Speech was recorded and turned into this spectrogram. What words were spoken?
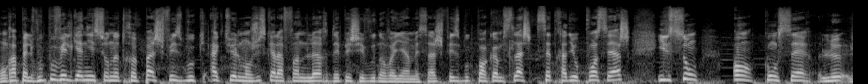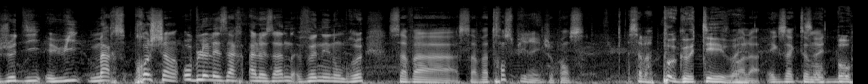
On rappelle vous pouvez le gagner sur notre page Facebook actuellement jusqu'à la fin de l'heure. Dépêchez-vous d'envoyer un message facebook.com slash 7radio.ch ils sont en concert le jeudi 8 mars prochain au Bleu Lézard à Lausanne. Venez nombreux ça va ça va transpirer je pense Ça va pogoter. Ouais. voilà Ça va exactement être beau.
